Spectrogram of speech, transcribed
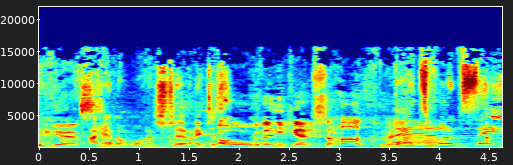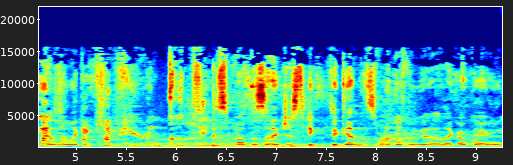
Yes. I haven't watched it. I just. Oh, well, then you can't suck, man. That's what I'm saying. Is like I keep hearing good things about this, and I just it, again, this is one of those movies. That I'm like, okay,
